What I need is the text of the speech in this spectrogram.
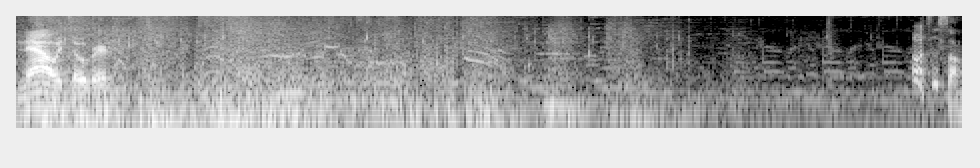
Now it's over. Oh, it's this song.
